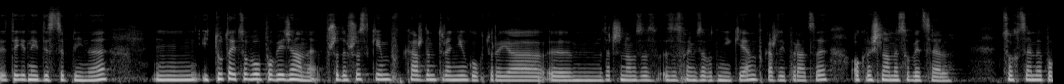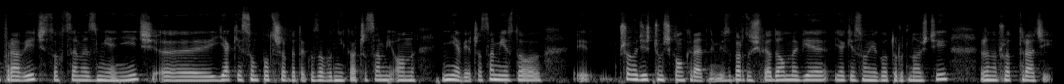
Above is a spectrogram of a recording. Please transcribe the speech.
y, tej jednej dyscypliny. Mm, I tutaj co było powiedziane? Przede wszystkim w każdym treningu, który ja zaczynam ze, ze swoim zawodnikiem, w każdej pracy, określamy sobie cel co chcemy poprawić, co chcemy zmienić, y, jakie są potrzeby tego zawodnika. Czasami on nie wie, czasami jest to, y, przechodzi z czymś konkretnym, jest bardzo świadomy, wie, jakie są jego trudności, że na przykład traci.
